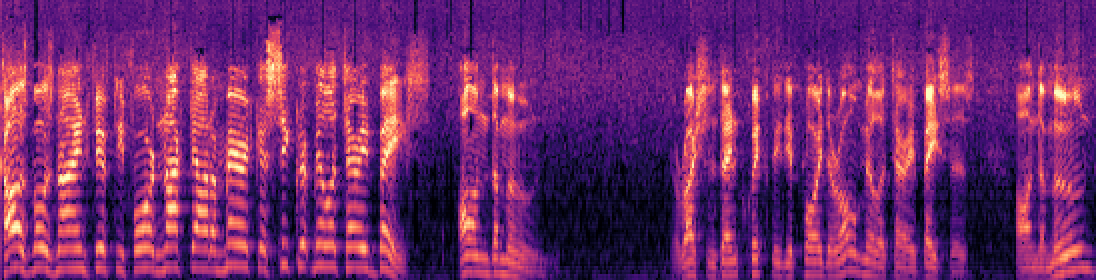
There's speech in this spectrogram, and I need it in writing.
Cosmos 954 knocked out America's secret military base on the Moon. The Russians then quickly deployed their own military bases on the Moon,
